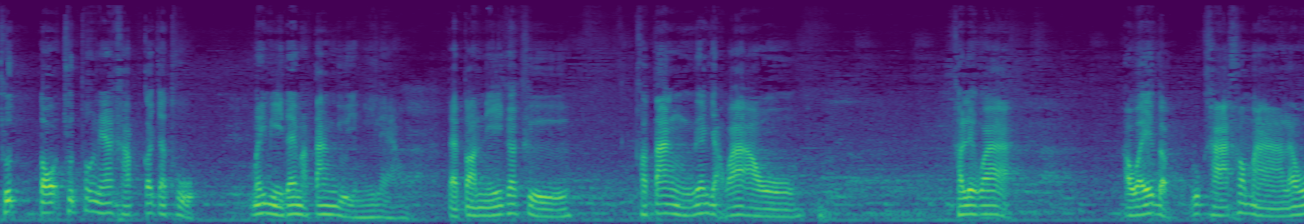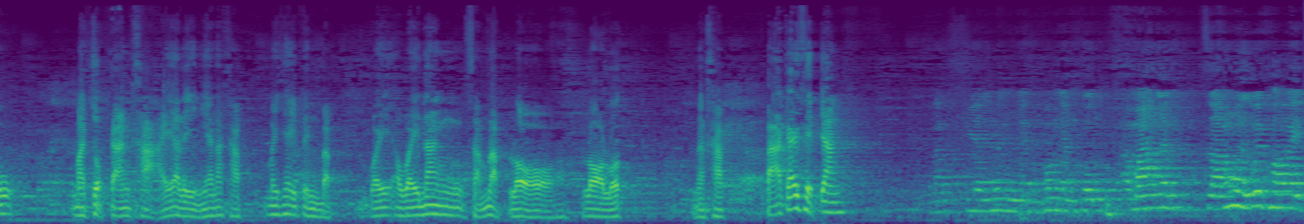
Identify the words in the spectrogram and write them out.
ชุดโต๊ะชุดพวกนี้ครับ ก็จะถูกไม่มีได้มาตั้งอยู่อย่างนี้แล้ว แต่ตอนนี้ก็คือเขาตั้งเรื่องจากว่าเอาเขาเรียกว่า เอาไว้แบบลูกค้าเข้ามาแล้วมาจบการขายอะไรอย่างเงี้ยนะครับ ไม่ใช่เป็นแบบ ไว้เอาไว้นั่งสำหรับรอรอรถนะครับป๋าใกล้เสร็จยังเราเคลียร์เรื่องเงินห้องเงินกุมเอามาเงินสองหมื่นไม่พออีก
